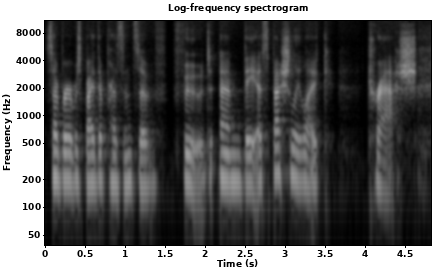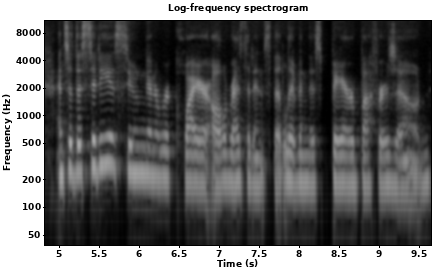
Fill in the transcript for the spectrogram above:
suburbs by the presence of food, and they especially like trash. And so the city is soon going to require all residents that live in this bear buffer zone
